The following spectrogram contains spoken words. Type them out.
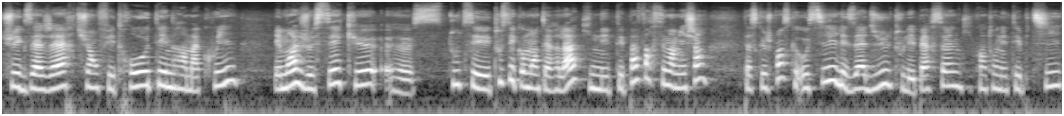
tu exagères, tu en fais trop, tu es une drama queen. Et moi, je sais que euh, ces, tous ces commentaires-là, qui n'étaient pas forcément méchants, parce que je pense que aussi les adultes ou les personnes qui, quand on était petit,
